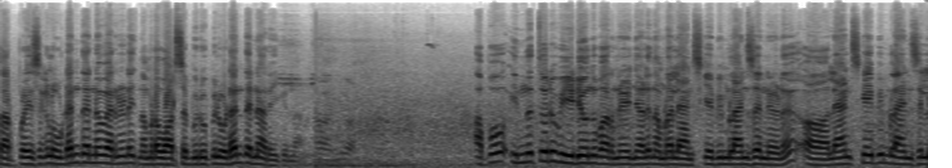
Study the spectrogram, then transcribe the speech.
സർപ്രൈസുകൾ ഉടൻ തന്നെ വരണത് നമ്മുടെ വാട്സപ്പ് ഗ്രൂപ്പിൽ ഉടൻ തന്നെ അറിയിക്കുന്നതാണ്. അപ്പോൾ ഇന്നത്തെ ഒരു വീഡിയോ എന്ന് പറഞ്ഞു കഴിഞ്ഞാൽ നമ്മുടെ ലാൻഡ്സ്കേപ്പിംഗ് പ്ലാൻസ് തന്നെയാണ്. ലാൻഡ്സ്കേപ്പിംഗ് പ്ലാൻസിൽ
